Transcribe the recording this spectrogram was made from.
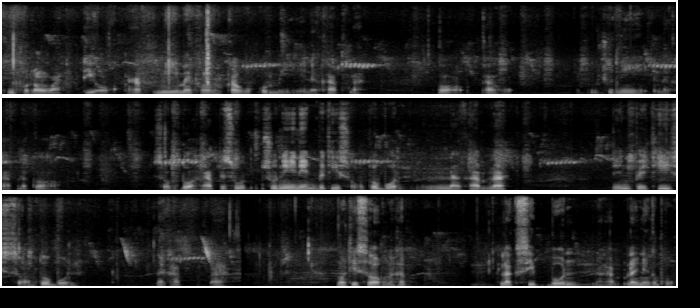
คือผลรางวัลที่ออกนะครับ มีแม่ของเราเก้าหกก็มีนะครับนะก็เก้าหกดูชุดนี้นะครับ แล้วก็ สองตัวครับเป็นสูตรสูตรนี้เน้นไปที่สองตัวบนนะครับนะเน้นไปที่สองตัวบนนะครับนะงวดที่สองนะครับ หลักสิบบนนะครับได้หนึ่งกับหก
